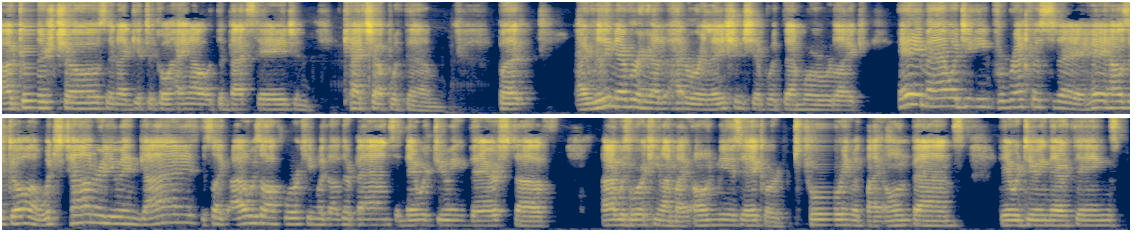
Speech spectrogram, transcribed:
I'd go to their shows and I'd get to go hang out with them backstage and catch up with them. But I really never had, had a relationship with them where we're like, hey man, what'd you eat for breakfast today? Hey, how's it going? Which town are you in, guys? It's like I was off working with other bands and they were doing their stuff. I was working on my own music or touring with my own bands. They were doing their things.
